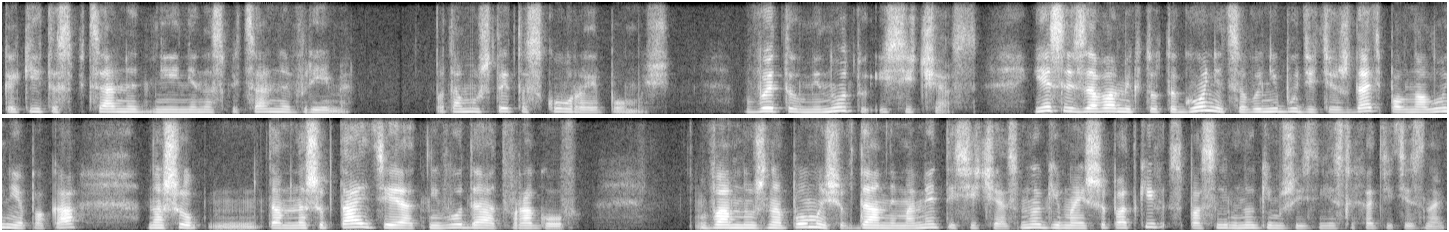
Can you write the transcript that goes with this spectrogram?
какие-то специальные дни, ни на специальное время. Потому что это скорая помощь. В эту минуту и сейчас. Если за вами кто-то гонится, вы не будете ждать полнолуния, пока нашеп, там, нашептаете от него, да, от врагов. Вам нужна помощь в данный момент и сейчас. Многие мои шепотки спасли многим жизнь, если хотите знать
